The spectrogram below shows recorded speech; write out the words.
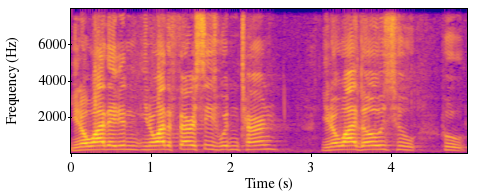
You know why they didn't, you know why the Pharisees wouldn't turn? You know why those who, who,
